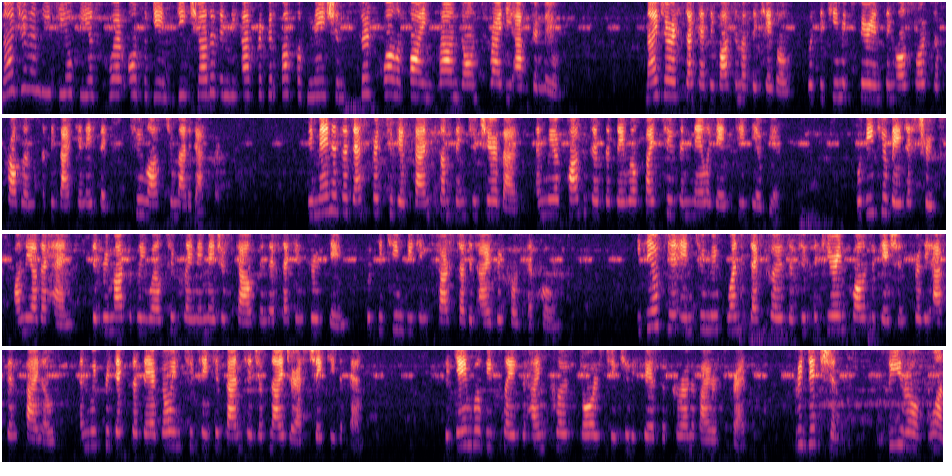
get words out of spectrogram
Niger and Ethiopia square off against each other in the Africa Cup of Nations third qualifying round on Friday afternoon. Niger are stuck at the bottom of the table, with the team experiencing all sorts of problems at the back in a 6-2 loss to Madagascar. The Menas are desperate to give fans something to cheer about, and we are positive that they will fight tooth and nail against Ethiopia. Wubetu Abate's troops, on the other hand, did remarkably well to claim a major scalp in their second group game, with the team beating star-studded Ivory Coast at home. Ethiopia aim to move one step closer to securing qualification for the AFCON finals, and we predict that they are going to take advantage of Niger's shaky defense. The game will be played behind closed doors due to the fears of coronavirus spread. Prediction 0 1.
